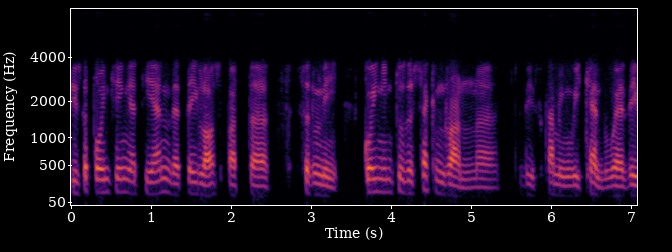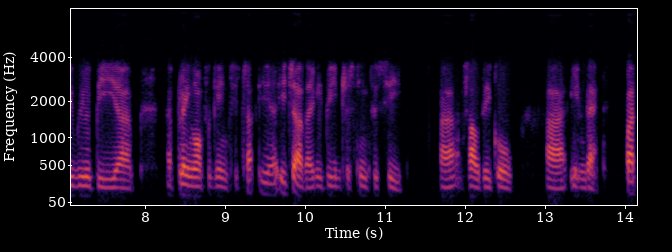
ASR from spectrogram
Disappointing at the end that they lost, but certainly going into the second round this coming weekend where they will be uh, uh playing off against each, other. It'll be interesting to see uh, how they go uh, in that. But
